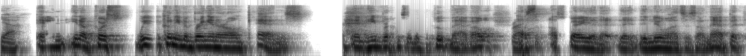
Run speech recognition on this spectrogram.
Yeah. And, you know, of course, we couldn't even bring in our own pens. And he brings in the poop map. I, will right. Spare you the, the, the, nuances on that, but,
